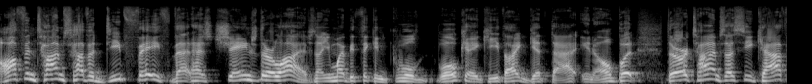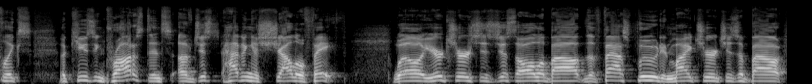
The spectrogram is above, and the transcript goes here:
oftentimes have a deep faith that has changed their lives. Now you might be thinking, well, well, okay, Keith, I get that, you know, but there are times I see Catholics accusing Protestants of just having a shallow faith. Well, your church is just all about the fast food, and my church is about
